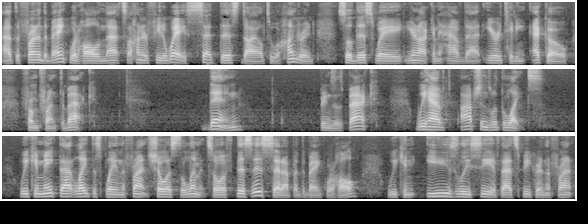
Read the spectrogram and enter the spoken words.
at the front of the banquet hall and that's 100 feet away, set this dial to 100. So this way you're not going to have that irritating echo from front to back. Then, brings us back, we have options with the lights. We can make that light display in the front show us the limit. So if this is set up at the banquet hall, we can easily see if that speaker in the front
